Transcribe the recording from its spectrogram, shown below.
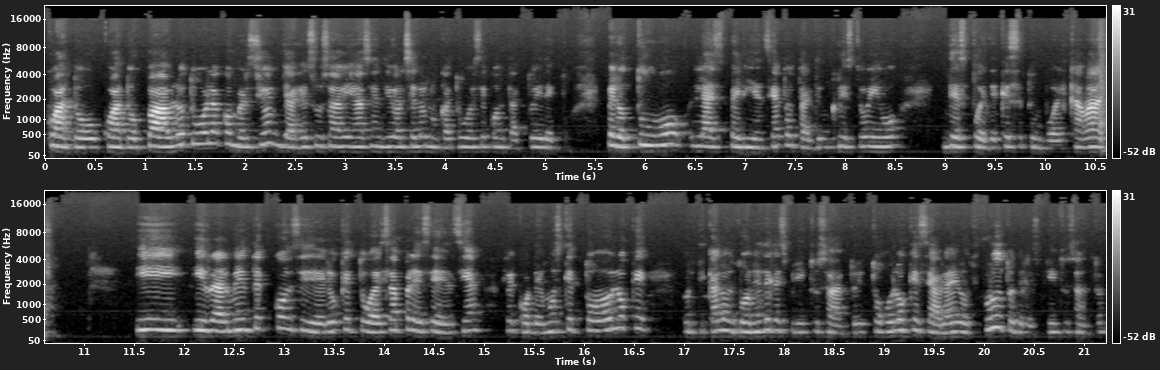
Cuando, cuando Pablo tuvo la conversión, ya Jesús había ascendido al cielo, nunca tuvo ese contacto directo, pero tuvo la experiencia total de un Cristo vivo después de que se tumbó el caballo. Y, y realmente considero que toda esa presencia, recordemos que todo lo que ahorita los dones del Espíritu Santo y todo lo que se habla de los frutos del Espíritu Santo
